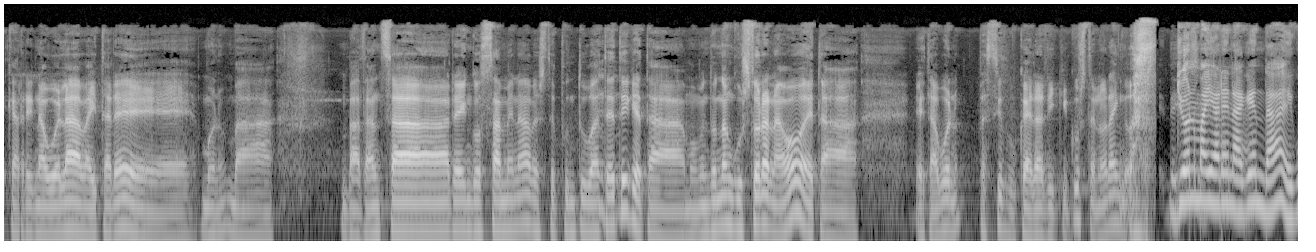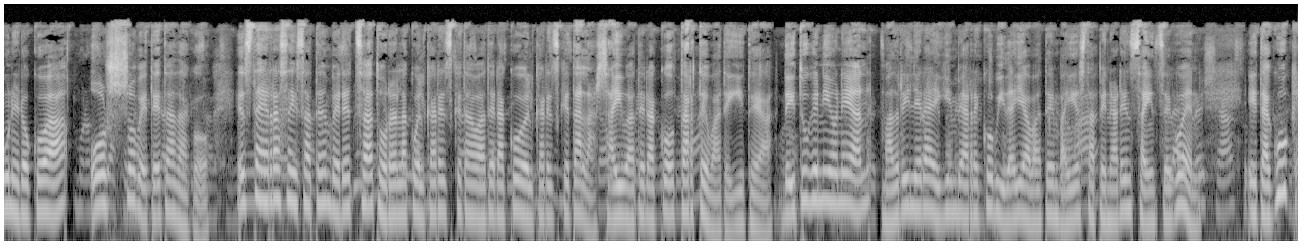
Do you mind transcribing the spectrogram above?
ekarri nauela baita ere e, bueno, ba, ba dantzaren gozamena beste puntu batetik eta momentu honetan gustora nago eta eta bueno, ez dut bukaerarik ikusten oraingoz. Jon Maiaren agenda egunerokoa oso beteta dago. Ez da erraza izaten beretzat horrelako elkarrizketa baterako, elkarrizketa lasai baterako tarte bat egitea. Deitu genionean, Madrilera egin beharreko bidaia baten baiestapenaren zaintzegoen. Eta guk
